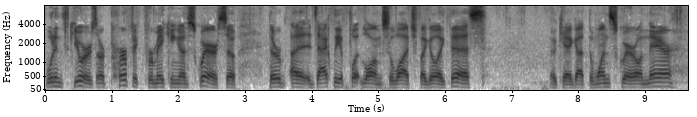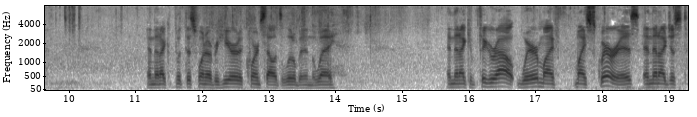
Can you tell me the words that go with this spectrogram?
wooden skewers, are perfect for making a square. So they're uh, exactly a foot long. So watch, if I go like this, okay, I got the one square on there, and then I can put this one over here. The corn salad's a little bit in the way. And then I can figure out where my, my square is, and then I just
